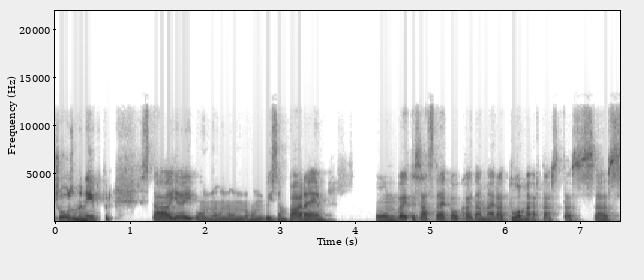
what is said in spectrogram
šo uzmanību tur stājai un, un, un, un visam pārējiem. Un vai tas atstāja kaut kādā mērā tomēr tās, tās, tās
